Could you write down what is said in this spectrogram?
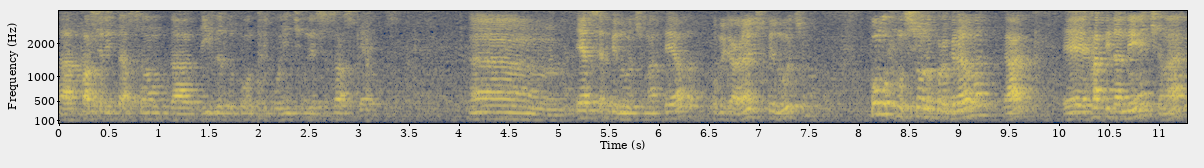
a facilitação da vida do contribuinte nesses aspectos. Hum, essa é a penúltima tela, ou melhor, antepenúltima. Como funciona o programa? Tá? É, rapidamente, né?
